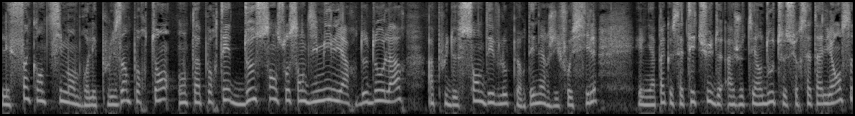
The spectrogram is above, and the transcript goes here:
les 56 membres les plus importants ont apporté 270 milliards de dollars à plus de 100 développeurs d'énergie fossile. Il n'y a pas que cette étude a jeté un doute sur cette alliance.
